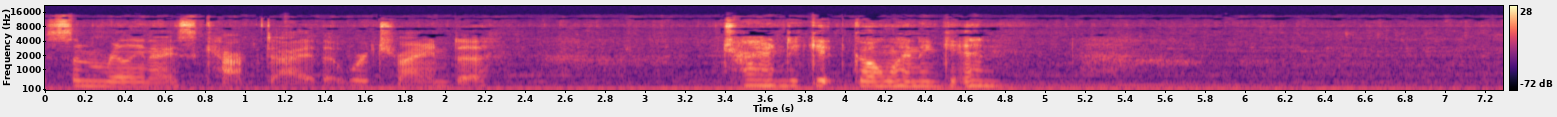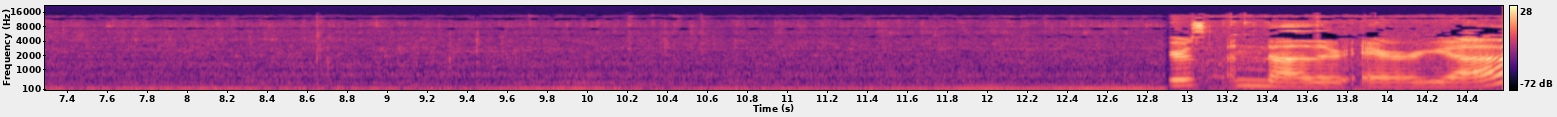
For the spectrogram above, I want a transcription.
some really nice cacti that we're trying to trying to get going again. Here's another area.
